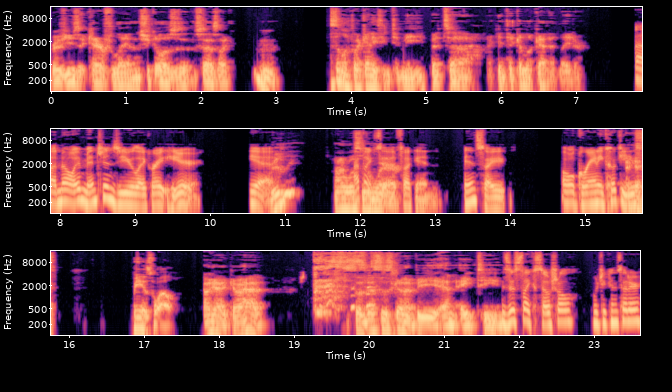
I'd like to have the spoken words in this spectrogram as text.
reviews it carefully and then she closes it and says like, hmm, doesn't look like anything to me, but uh, I can take a look at it later. Uh, no, it mentions you like right here. Yeah. Really? I I'd wasn't like aware. to fucking insight. Oh, granny cookies. Okay. Me as well. Okay, go ahead. So this is going to be an 18. Is this like social? Would you consider?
